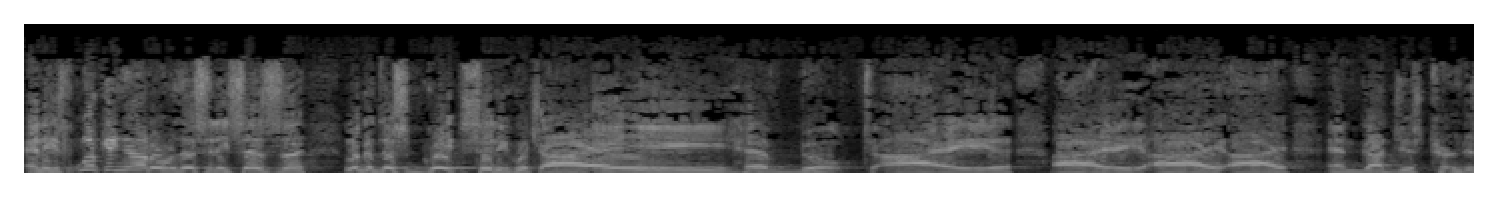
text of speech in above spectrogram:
and he's looking out over this, and he says, look at this great city which I have built. I, I, I, I, and God just turned a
